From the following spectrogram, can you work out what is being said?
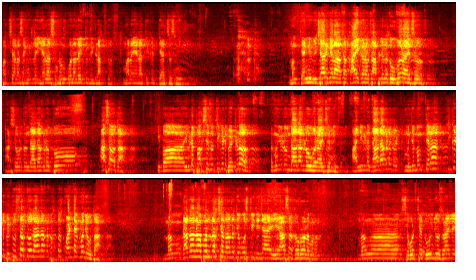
पक्षाला सांगितलं याला सोडून कोणालाही तिकीट लागतं. मला याला तिकीट द्यायचंच नाही. मग त्यांनी विचार केला आता काय करायचं? आपल्याला तर उभं राहायचं. हर्षवर्धन दादाकडं तो असा होता की बा इकडे पक्षाचं तिकीट भेटलं तर मग इकडून दादाकडे उभं राहायचं नाही. आणि इकडे दादाकडे भेट म्हणजे मग त्याला तिकीट भेटूच तर तो दादाकडे फक्त कॉन्टॅक्टमध्ये होता. मग दादाला पण लक्षात आलं त्या गोष्टी त्याच्या हे असा करू आला म्हणून. मग शेवटचे दोन दिवस राहिले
